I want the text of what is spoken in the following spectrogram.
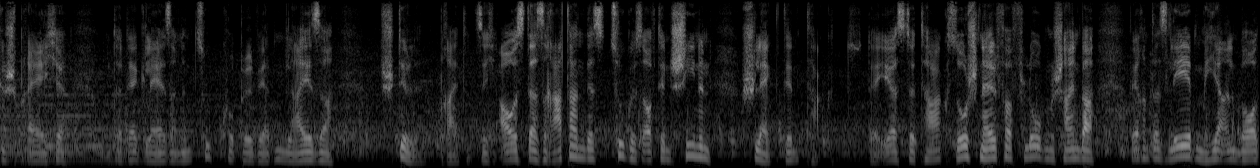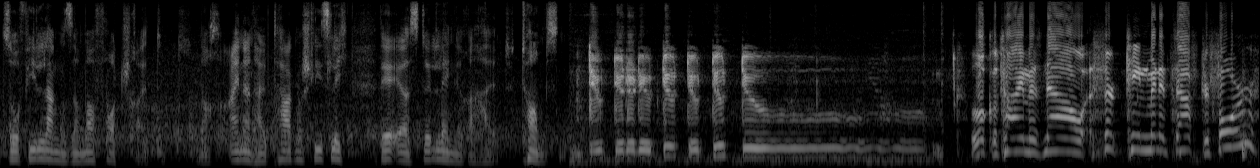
Gespräche unter der gläsernen Zugkuppel werden leiser. Stille breitet sich aus, das Rattern des Zuges auf den Schienen schlägt den Takt. Der erste Tag so schnell verflogen scheinbar, während das Leben hier an Bord so viel langsamer fortschreitet. Nach eineinhalb Tagen schließlich der erste längere Halt, Thompson. Local time is now 13 minutes after 4.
